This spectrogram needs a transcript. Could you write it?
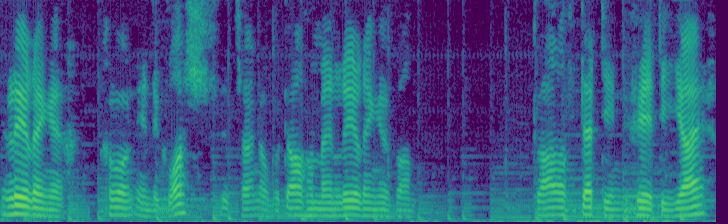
leerlingen gewoon in de klas. Het zijn over het algemeen leerlingen van 12, 13, 14 jaar.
